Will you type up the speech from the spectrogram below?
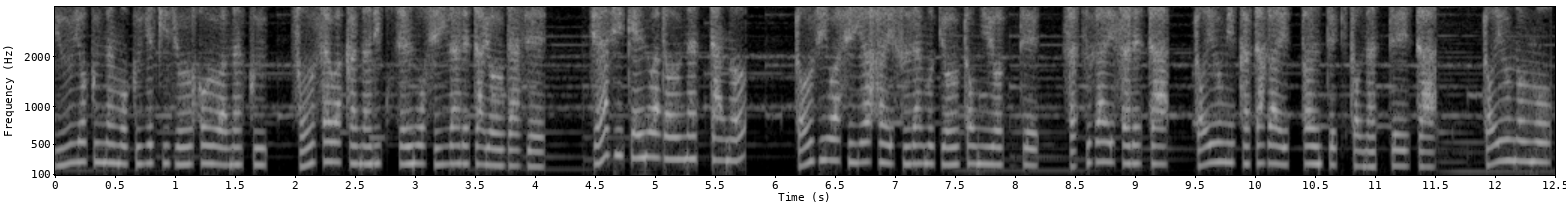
有力な目撃情報はなく、捜査はかなり苦戦を強いられたようだぜ。じゃあ事件はどうなったの？当時はシーア派イスラム教徒によって、殺害された、という見方が一般的となっていた。というのも、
